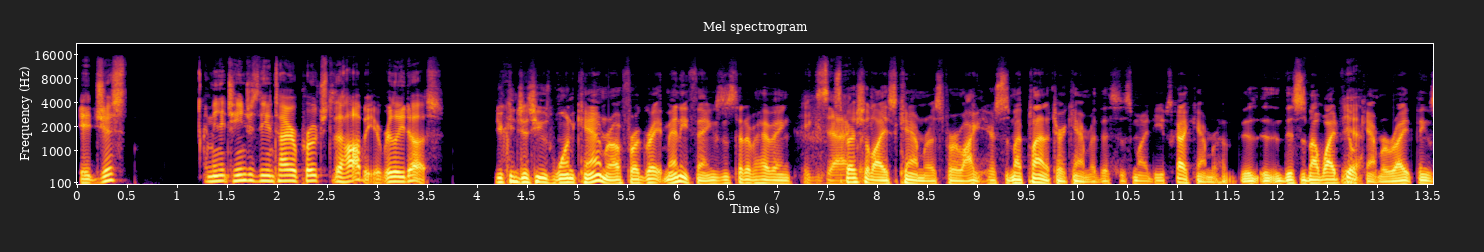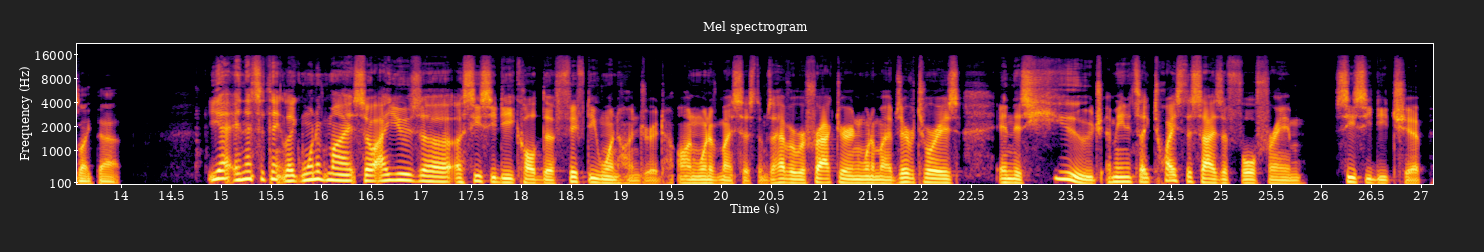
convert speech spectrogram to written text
It just, I mean, it changes the entire approach to the hobby. It really does. You can just use one camera for a great many things instead of having exactly. specialized cameras for, well, this is my planetary camera. This is my deep sky camera. This is my wide field yeah. camera, right? Things like that. Yeah, and that's the thing. Like one of my, so I use a, a, CCD called the 5100 on one of my systems. I have a refractor in one of my observatories, and this huge, I mean, it's like twice the size of full frame CCD chip.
